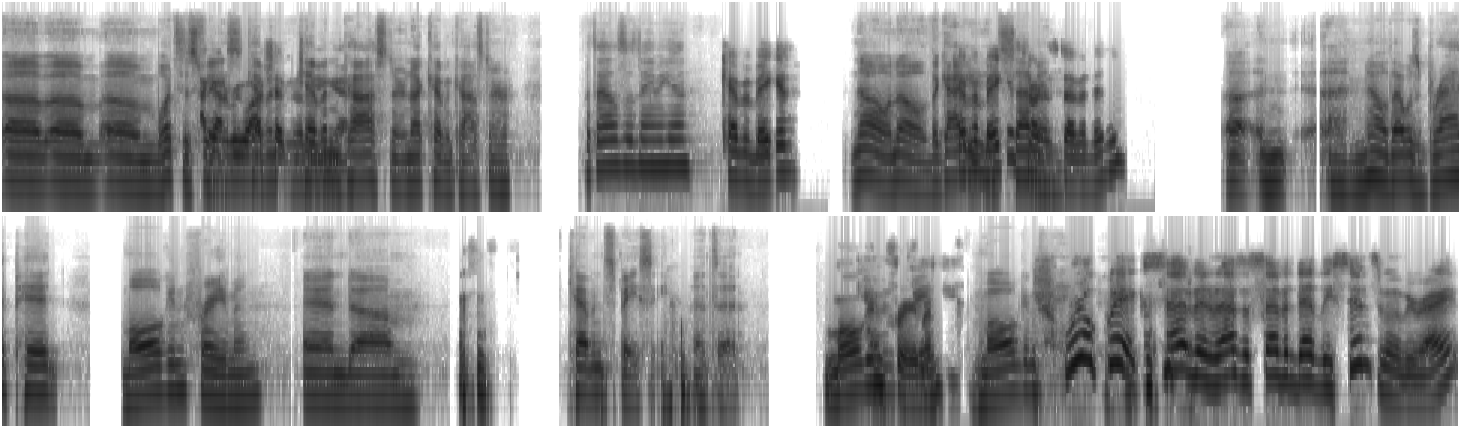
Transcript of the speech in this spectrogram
uh, um um what's his I face? gotta rewatch Kevin that movie Kevin again. Costner, not Kevin Costner. What the hell's his name again? Kevin Bacon. No, no, the guy. Kevin Bacon started Seven. in seven, didn't he? Uh, n- uh, no, that was Brad Pitt, Morgan Freeman, and um, Kevin Spacey. That's it. Morgan Kevin Freeman. Spacey. Morgan Real quick, seven. That's a seven deadly sins movie, right?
